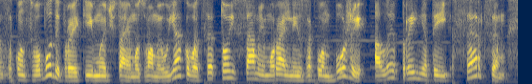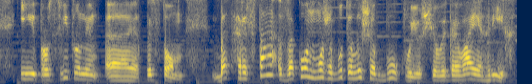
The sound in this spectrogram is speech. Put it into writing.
Закон свободи, про який ми читаємо з вами у Якова, це той самий моральний закон Божий, але прийнятий серцем і просвітленим е, Христом. Без Христа закон може бути лише буквою, що викриває гріх.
